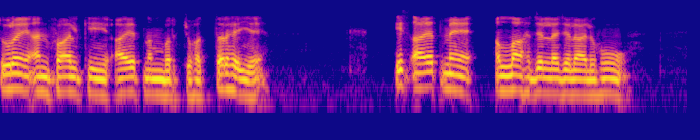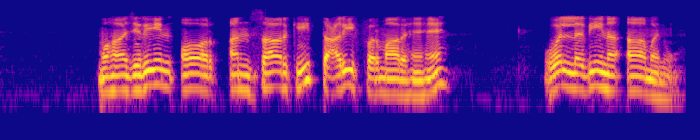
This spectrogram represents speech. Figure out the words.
سورہ انفال کی آیت نمبر چوہتر ہے یہ. اس آیت میں اللہ جل جلالہ مہاجرین اور انصار کی تعریف فرما رہے ہیں. والذین آمنوا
